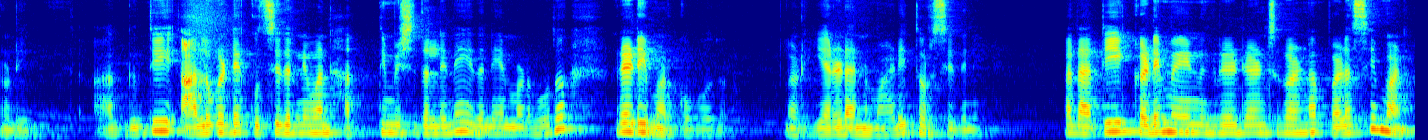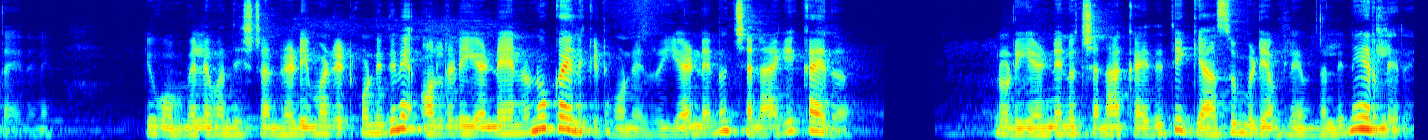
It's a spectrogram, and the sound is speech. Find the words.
ನೋಡಿ, ಅಗದಿ ಆಲೂಗಡ್ಡೆ ಕುದಿಸಿದ್ರೆ ನೀವು ಒಂದು ಹತ್ತು ನಿಮಿಷದಲ್ಲೇ ಇದನ್ನೇನು ಮಾಡ್ಬೋದು ರೆಡಿ ಮಾಡ್ಕೋಬೋದು. ನೋಡಿ, ಎರಡನ್ನು ಮಾಡಿ ತೋರಿಸಿದ್ದೀನಿ. ಅದು ಅತಿ ಕಡಿಮೆ ಇಂಗ್ರೀಡಿಯೆಂಟ್ಸ್ಗಳನ್ನ ಬಳಸಿ ಮಾಡ್ತಾಯಿದ್ದೀನಿ ಈಗ ಒಮ್ಮೆಲೆ ಒಂದಿಷ್ಟನ್ನು ರೆಡಿ ಮಾಡಿ ಇಟ್ಕೊಂಡಿದ್ದೀನಿ. ಆಲ್ರೆಡಿ ಎಣ್ಣೆಯನ್ನು ಕೈಲಿಕ್ಕೆ ಇಟ್ಕೊಂಡಿದ್ದೀನಿ. ಎಣ್ಣೆನೂ ಚೆನ್ನಾಗಿ ಕಾಯ್ದ. ನೋಡಿ, ಎಣ್ಣೆನೂ ಚೆನ್ನಾಗಿ ಕಾಯ್ದೈತಿ. ಗ್ಯಾಸು ಮೀಡಿಯಮ್ ಇರಲಿ ರೀ.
